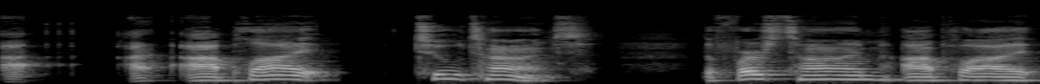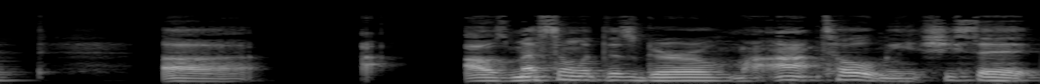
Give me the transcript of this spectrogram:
I, I I applied two times. The first time I applied, uh, I, I was messing with this girl. My aunt told me she said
